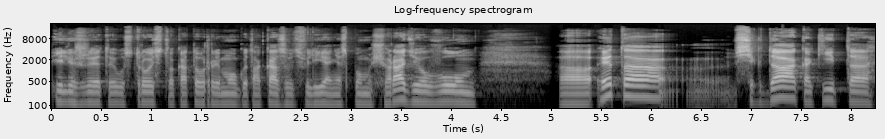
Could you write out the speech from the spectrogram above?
или же это устройства, которые могут оказывать влияние с помощью радиоволн. А, это всегда какие-то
